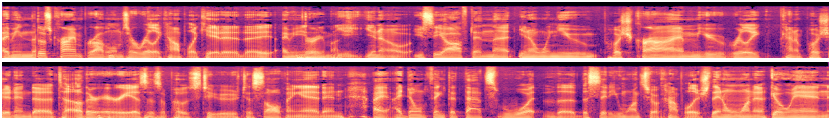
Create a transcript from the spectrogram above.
I mean, those crime problems are really complicated. I, I mean, Very much. y- you know, you see often that, you know, when you push crime, you really kind of push it into to other areas as opposed to to solving it. And I, I don't think that that's what the, the city wants to accomplish. They don't want to go in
